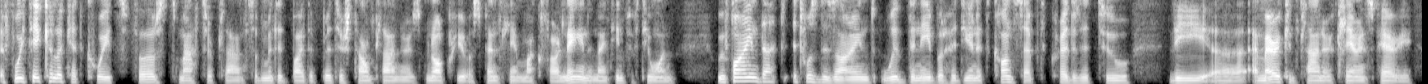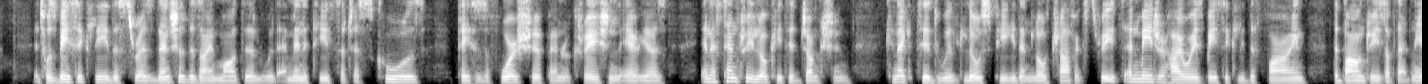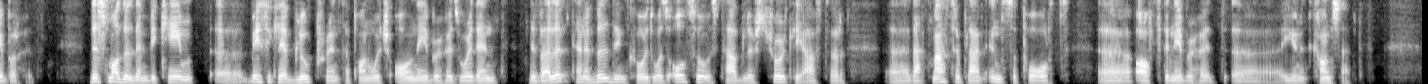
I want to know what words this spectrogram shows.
If we take a look at Kuwait's first master plan submitted by the British town planners Minoprio, Spencely, and Macfarlane in 1951, we find that it was designed with the neighborhood unit concept credited to the uh, American planner Clarence Perry. It was basically this residential design model with amenities such as schools, places of worship, and recreational areas in a centrally located junction connected with low speed and low traffic streets and major highways basically define the boundaries of that neighborhood. This model then became uh, basically a blueprint upon which all neighborhoods were then developed, and a building code was also established shortly after uh, that master plan in support uh, of the neighborhood uh, unit concept.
